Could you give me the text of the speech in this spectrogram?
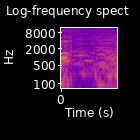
엄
